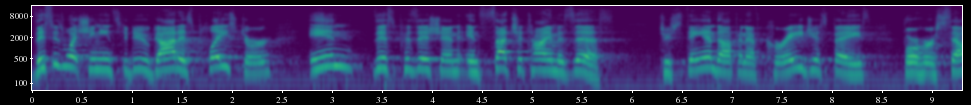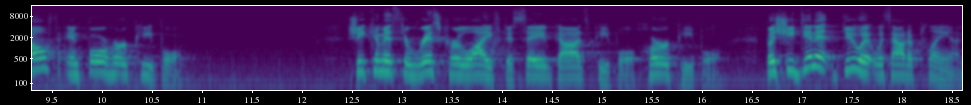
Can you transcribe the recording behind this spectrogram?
this is what she needs to do. God has placed her in this position in such a time as this to stand up and have courageous faith for herself and for her people. She commits to risk her life to save God's people, her people. But she didn't do it without a plan.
